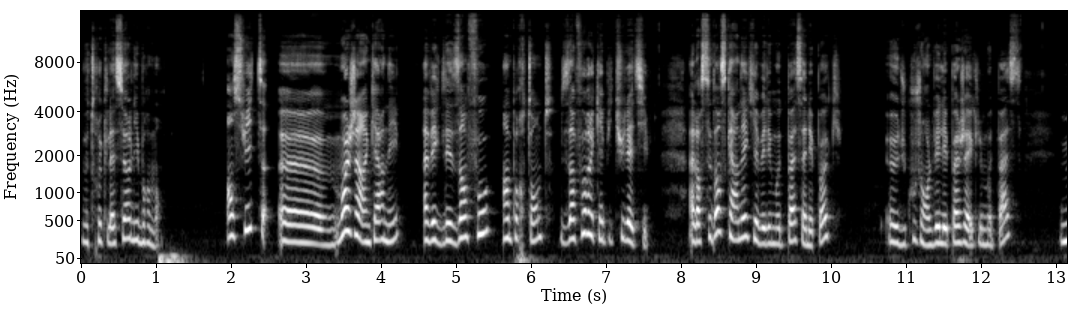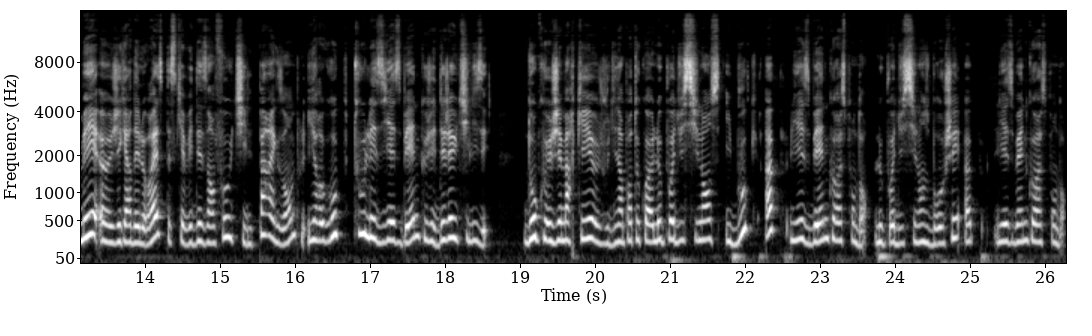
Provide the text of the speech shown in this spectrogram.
votre classeur librement. Ensuite, euh, moi j'ai un carnet avec des infos importantes, des infos récapitulatives. Alors c'est dans ce carnet qu'il y avait les mots de passe à l'époque, du coup j'ai enlevé les pages avec les mots de passe, mais j'ai gardé le reste parce qu'il y avait des infos utiles. Par exemple, il regroupe tous les ISBN que j'ai déjà utilisés. Donc euh, j'ai marqué, euh, je vous dis n'importe quoi, le poids du silence e-book, hop, l'ISBN correspondant. Le poids du silence broché, hop, l'ISBN correspondant.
